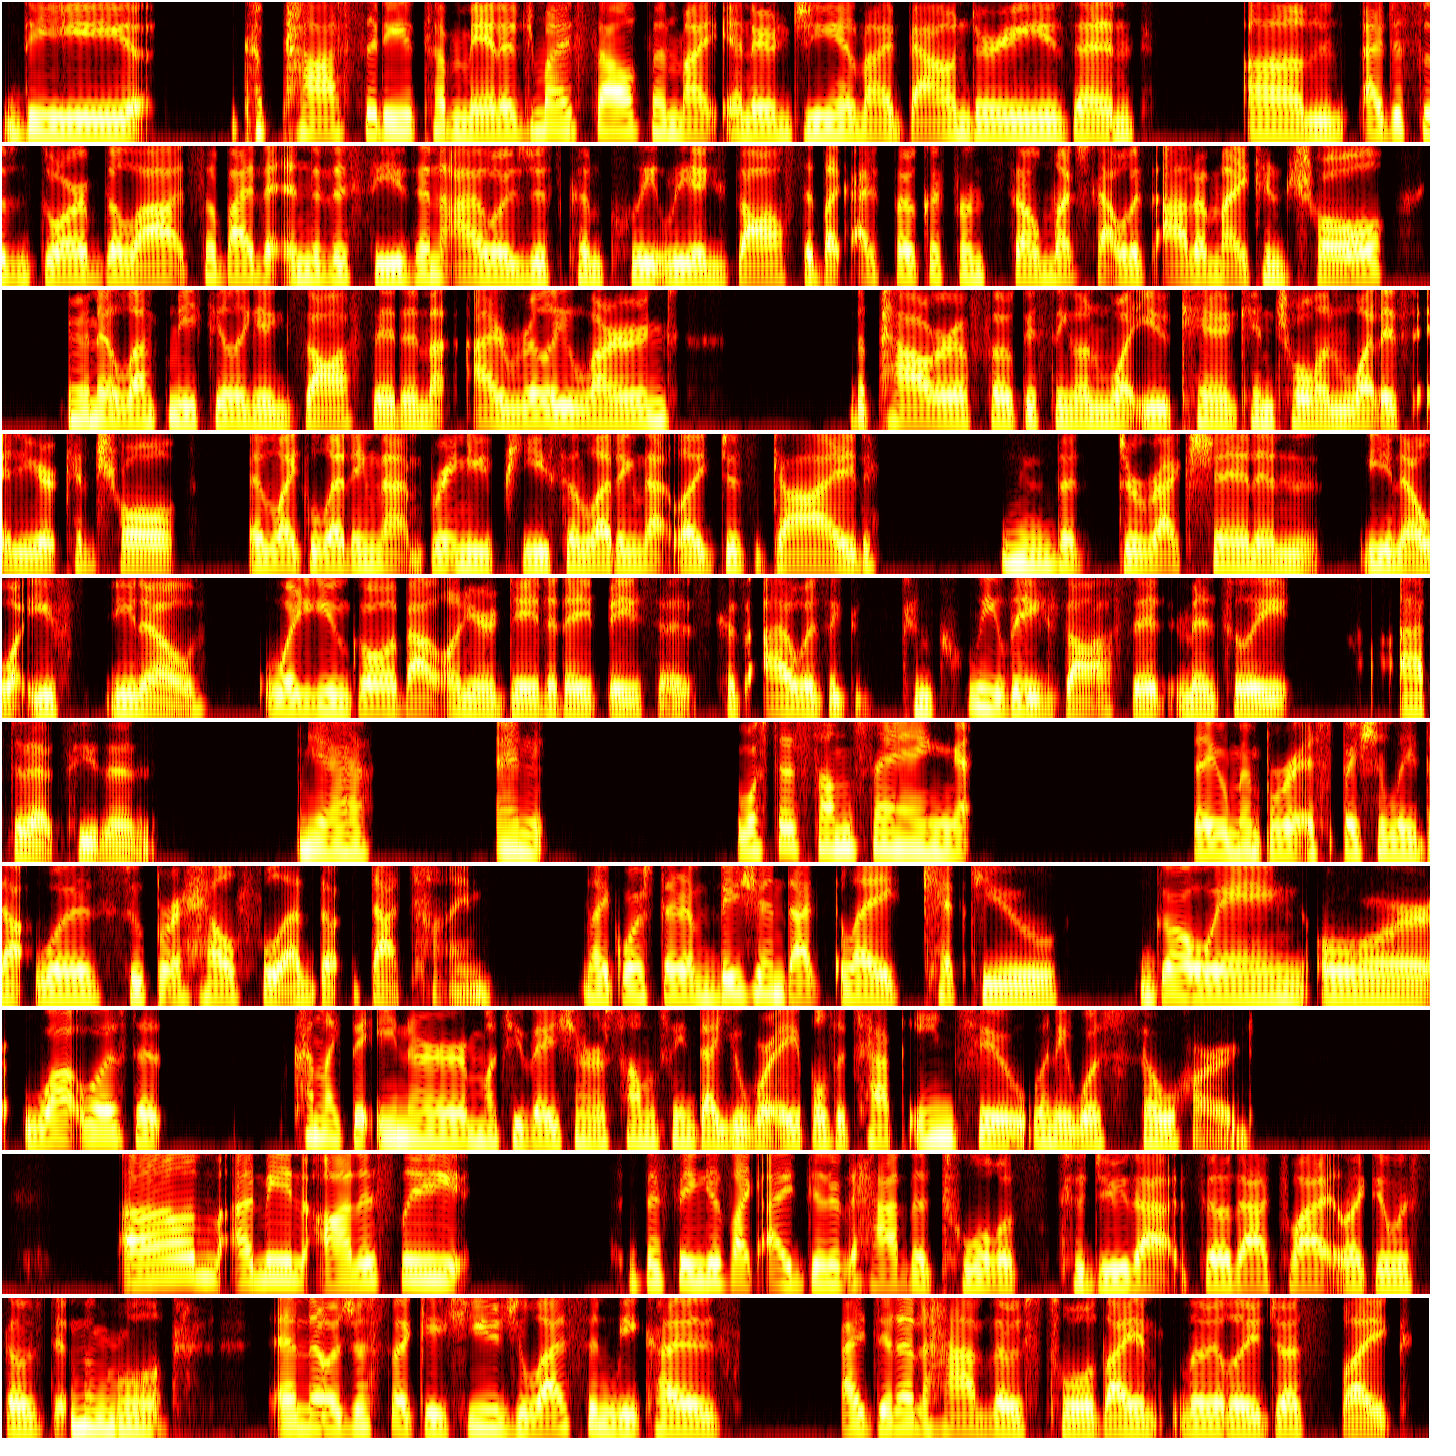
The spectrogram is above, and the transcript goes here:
the capacity to manage myself and my energy and my boundaries and um I just absorbed a lot. So by the end of the season I was just completely exhausted. Like I focused on so much that was out of my control and it left me feeling exhausted and I really learned the power of focusing on what you can control and what is in your control and like letting that bring you peace and letting that like just guide mm. the direction and you know what you you know what you go about on your day-to-day basis because i was like, completely exhausted mentally after that season. Yeah. And was there something that you remember especially that was super helpful at the, that time? Like was there a vision that like kept you going or what was the kind of like the inner motivation or something that you were able to tap into when it was so hard? Um i mean honestly the thing is like i didn't have the tools to do that so that's why like it was so difficult. Mm. and it was just like a huge lesson because i didn't have those tools. I literally just like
